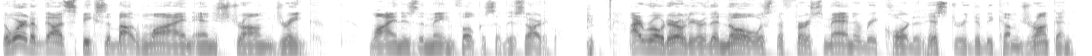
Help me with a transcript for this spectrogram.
The Word of God speaks about wine and strong drink. Wine is the main focus of this article. I wrote earlier that Noah was the first man in recorded history to become drunken,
